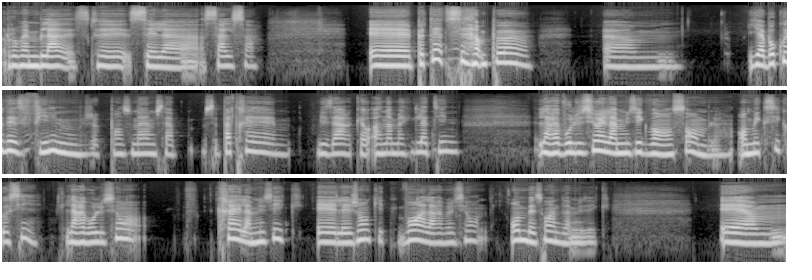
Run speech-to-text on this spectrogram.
Ruben Blades, c'est la salsa. Et peut-être c'est un peu. Euh, il y a beaucoup de films, je pense même, c'est pas très bizarre qu'en Amérique latine, la révolution et la musique vont ensemble. Au Mexique aussi, la révolution crée la musique et les gens qui vont à la révolution ont besoin de la musique. Et, euh,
